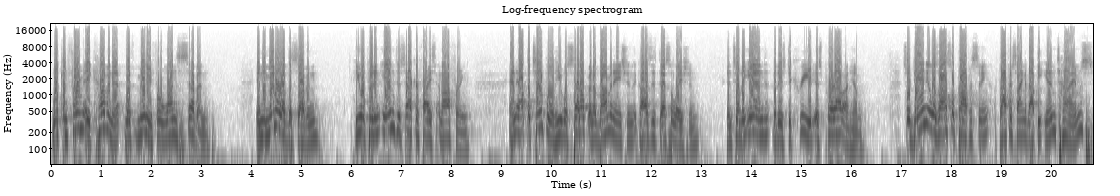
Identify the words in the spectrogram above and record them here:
will confirm a covenant with many for one seven. In the middle of the seven, he will put an end to sacrifice and offering and at the temple he will set up an abomination that causes desolation until the end that is decreed is poured out on him. So Daniel is also prophesying, prophesying about the end times.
